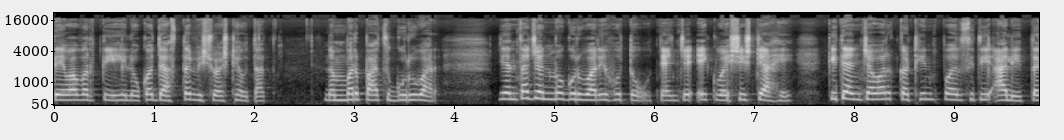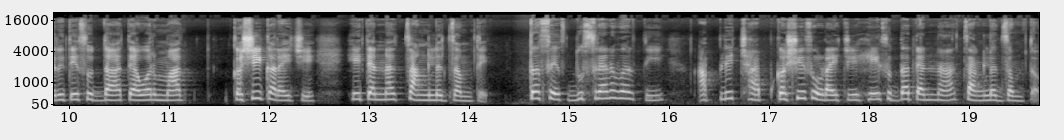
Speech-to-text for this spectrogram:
देवावरती हे लोक जास्त विश्वास ठेवतात. नंबर पाच गुरुवार. ज्यांचा जन्म गुरुवारी होतो त्यांचे एक वैशिष्ट्य आहे की त्यांच्यावर कठीण परिस्थिती आली तरी ते सुद्धा त्यावर मात कशी करायची हे त्यांना चांगलंच जमते. तसेच दुसऱ्यांवरती आपली छाप कशी सोडायची हे सुद्धा त्यांना चांगलंच जमतं.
